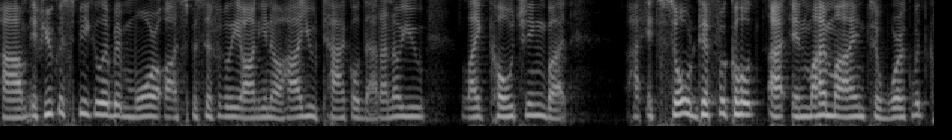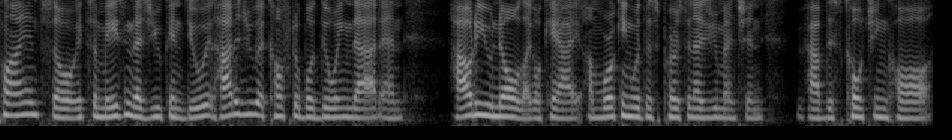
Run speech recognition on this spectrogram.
um, if you could speak a little bit more uh, specifically on you know how you tackled that i know you like coaching but uh, it's so difficult uh, in my mind to work with clients so it's amazing that you can do it how did you get comfortable doing that and how do you know like okay I, i'm working with this person as you mentioned you have this coaching call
